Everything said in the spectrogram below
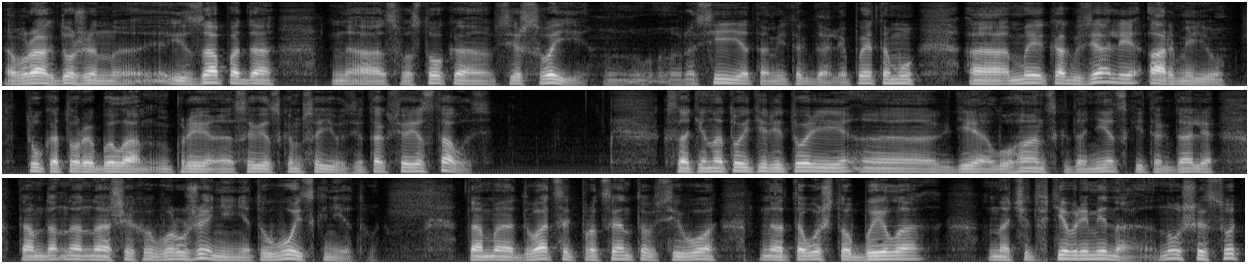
Враг должен э, из запада, а с востока все же свои. Ну, Россия там и так далее. Поэтому э, мы как взяли армию, ту, которая была при э, Советском Союзе, так все и осталось. Кстати, на той территории, э, где Луганск, Донецк и так далее, там на- на- наших вооружений нету, войск нету. Там э, 20% всего э, того, что было значит, в те времена. Ну, 600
